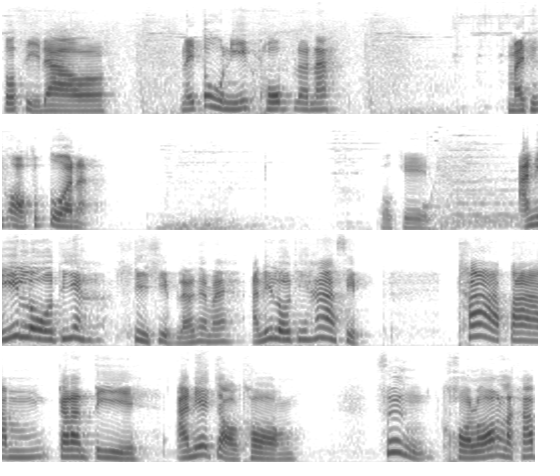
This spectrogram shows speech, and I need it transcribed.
ตัวสีดาวในตู้นี้ครบแล้วนะ หมายถึงออกทุกตัวน่ะ โอเค อันนี้โลที่สี่สิบแล้วใช่ไหม อันนี้โลที่ห้าสิบ ถ้าตามการันตี อันนี้จะออกทอง ซึ่งขอร้องละครับ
